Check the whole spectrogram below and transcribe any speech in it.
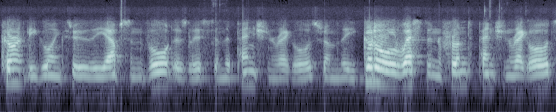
currently going through the absent voters list and the pension records from the good old Western Front pension records.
